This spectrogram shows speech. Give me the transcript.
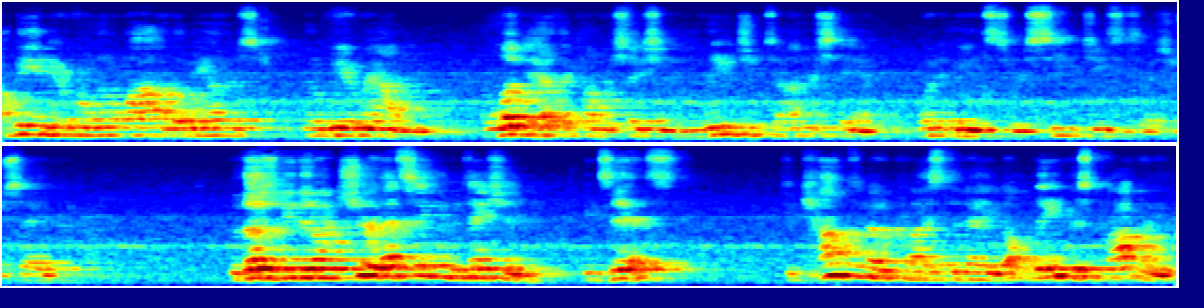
I'll be in here for a little while, there'll be others that will be around. I'd love to have that conversation and lead you to understand what it means to receive Jesus as your Savior. For those of you that aren't sure, that same invitation exists. To come to know Christ today, don't leave this property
